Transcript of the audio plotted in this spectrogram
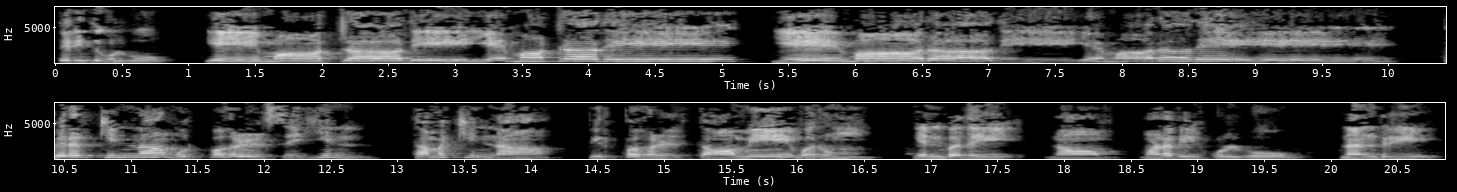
தெரிந்து கொள்வோம். ஏமாற்றாதே ஏமாற்றாதே. ஏமாறாதே ஏமாறாதே. பிறர்க்கின்னா முற்பகல் செய்யின் தமக்கின்னா பிற்பகல் தாமே வரும் என்பதை நாம் மனதில் கொள்வோம். நன்றி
